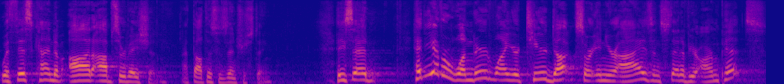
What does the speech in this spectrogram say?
with this kind of odd observation. I thought this was interesting. He said, Have you ever wondered why your tear ducts are in your eyes instead of your armpits?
